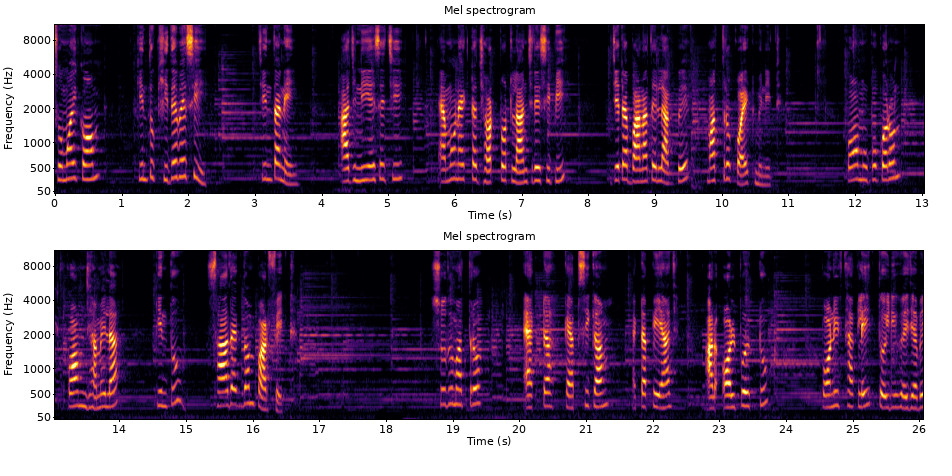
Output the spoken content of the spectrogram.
সময় কম, কিন্তু খিদে বেশি? চিন্তা নেই। আজ নিয়ে এসেছি এমন একটা ঝটপট লাঞ্চ রেসিপি যেটা বানাতে লাগবে মাত্র কয়েক মিনিট। কম উপকরণ, কম ঝামেলা, কিন্তু স্বাদ একদম পারফেক্ট শুধুমাত্র একটা ক্যাপসিকাম একটা পেঁয়াজ আর অল্প একটু পনির থাকলেই তৈরি হয়ে যাবে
